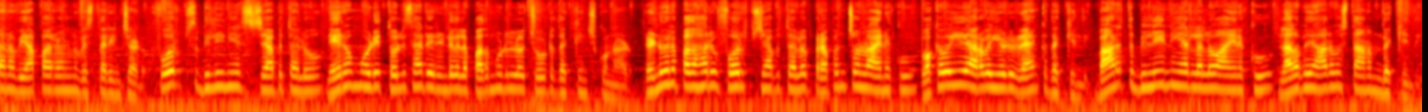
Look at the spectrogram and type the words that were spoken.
తన వ్యాపారాలను విస్తరించాడు. ఫోర్బ్స్ బిలినియర్స్ జాబితాలో నీరవ్ మోడీ తొలిసారి రెండు వేల పదమూడులో చోటు దక్కించుకున్నాడు. రెండు వేల పదహారు ఫోర్బ్స్ జాబితాలో ప్రపంచంలో ఆయనకు ఒక వెయ్యి అరవై ఏడు ర్యాంక్ దక్కింది. భారత్ బిలినియర్లలో ఆయనకు నలభై ఆరవ స్థానం దక్కింది.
